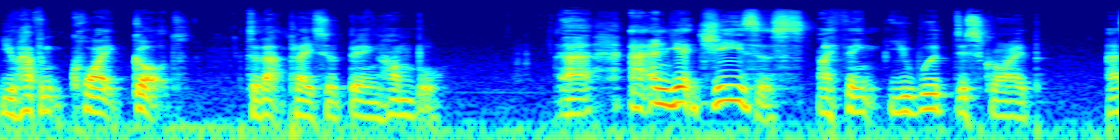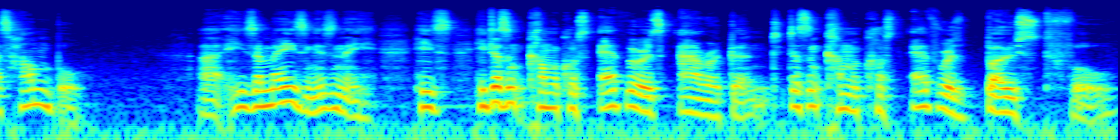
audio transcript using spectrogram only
you haven't quite got to that place of being humble. Uh, and yet, Jesus, I think you would describe as humble. Uh, he's amazing, isn't he? He's he doesn't come across ever as arrogant. Doesn't come across ever as boastful,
